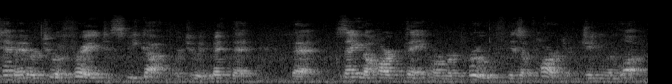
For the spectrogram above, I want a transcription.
timid or too afraid to speak up or to admit that, that saying the hard thing or reproof is a part of genuine love.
